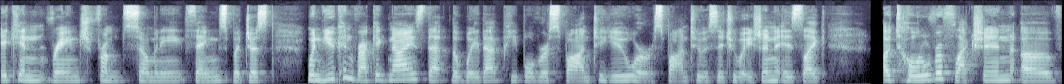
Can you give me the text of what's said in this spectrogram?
it can range from so many things but just when you can recognize that the way that people respond to you or respond to a situation is like a total reflection of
